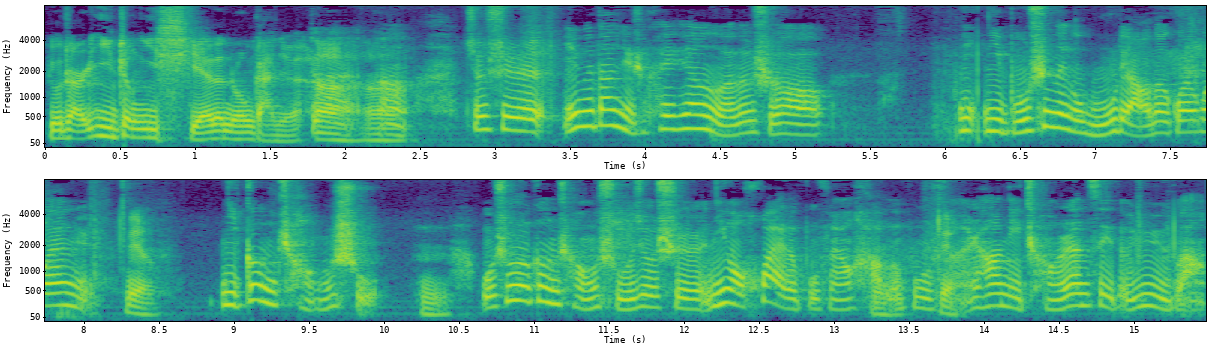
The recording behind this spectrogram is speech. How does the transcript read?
有点亦正亦邪的那种感觉，对，啊嗯。啊，，就是因为当你是黑天鹅的时候，你你不是那个无聊的乖乖女，你更成熟。嗯，我说的更成熟，就是你有坏的部分，有好的部分，嗯然后你承认自己的欲望，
